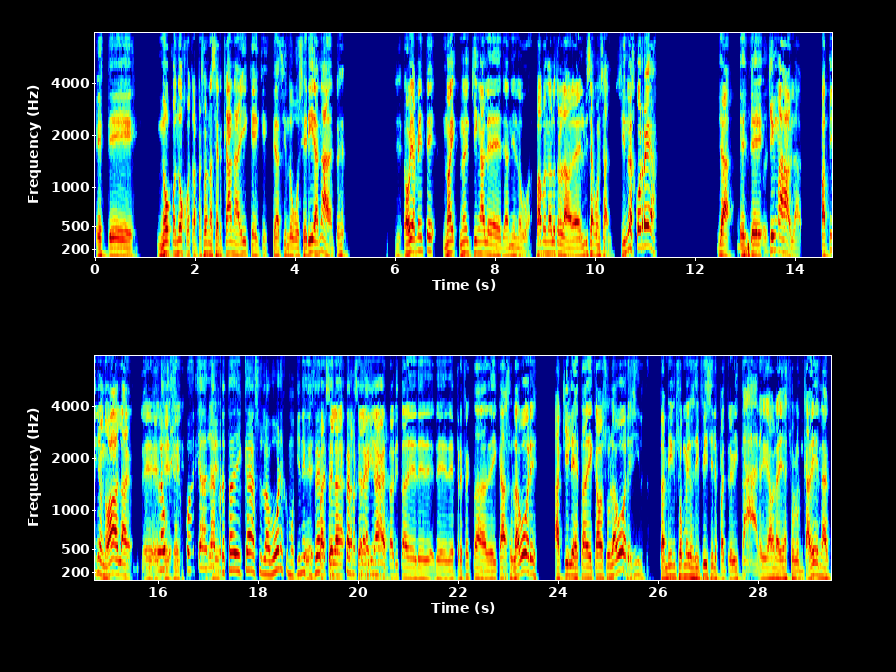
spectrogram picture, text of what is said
este, no conozco otra persona cercana ahí que, que esté haciendo vocería, nada. Entonces, obviamente no hay, no hay quien hable de, de Daniel Novoa. Vamos al otro lado, la de Luisa González. Si no es Correa, ya, este, ¿quién más habla? Patiño no habla. eh, La eh, única eh, que podría hablar, eh, pero está dedicada a sus labores como tiene que ser. Marcela, Marcela está ahorita de, de, de, de prefecta dedicada a sus labores. Aquiles está dedicado a sus labores. También son medios difíciles para entrevistar. y ahora ya solo en cadena.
